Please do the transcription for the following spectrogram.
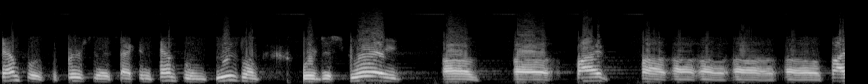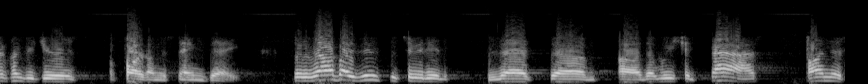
temples, the first and the second temple in Jerusalem, were destroyed uh, uh, five, uh, uh, uh, uh, 500 years apart on the same day. So the rabbis instituted that, um, uh, that we should fast on this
